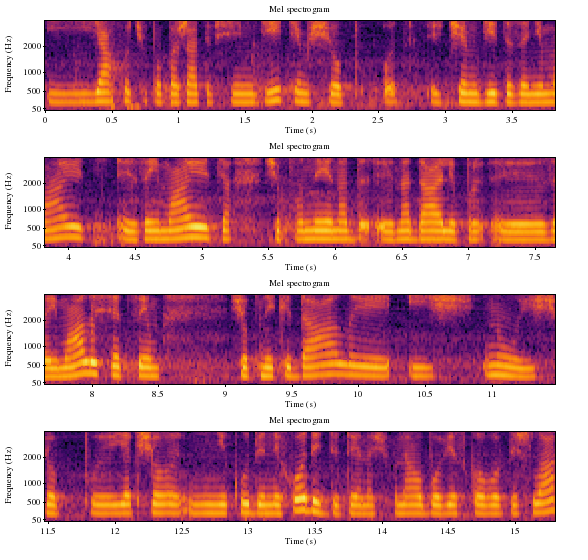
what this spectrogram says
І я хочу побажати всім дітям, щоб от чим діти займаються, займаються, щоб вони над- надалі е, займалися цим, щоб не кидали, і ну і щоб е, якщо нікуди не ходить дитина, щоб вона обов'язково пішла,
